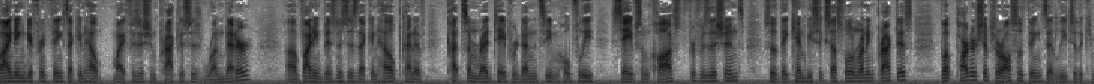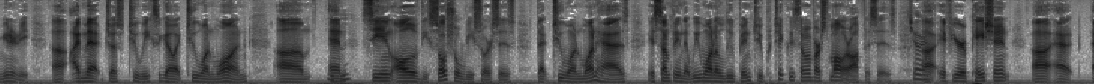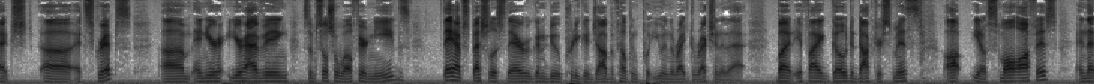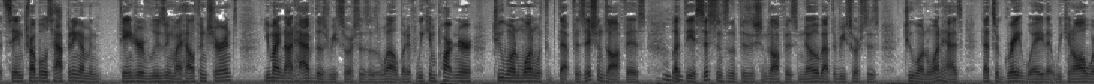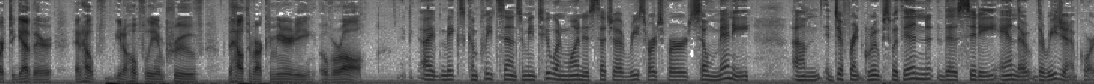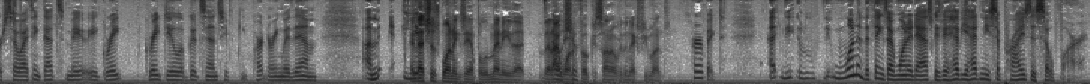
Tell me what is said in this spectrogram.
finding different things that can help my physician practices run better, um, finding businesses that can help kind of cut some red tape redundancy, and hopefully save some cost for physicians so that they can be successful in running practice. But partnerships are also things that lead to the community. Uh, I met just two weeks ago at 211. Um, mm-hmm. And seeing all of the social resources that 211 has is something that we want to loop into, particularly some of our smaller offices. Sure. Uh, if you're a patient uh, at at uh, at Scripps um, and you're you're having some social welfare needs, they have specialists there who are going to do a pretty good job of helping put you in the right direction of that. But if I go to Dr. Smith's, uh, you know, small office, and that same trouble is happening, I'm in danger of losing my health insurance you might not have those resources as well. But if we can partner 211 with that physician's office, mm-hmm. let the assistants in the physician's office know about the resources 211 has, that's a great way that we can all work together and help, you know, hopefully improve the health of our community overall. It makes complete sense. I mean, 211 is such a resource for so many um, different groups within the city and the, the region, of course. So I think that's a great great deal of good sense. You keep partnering with them. Um, and that's just one example of many that, that oh, I want sure. to focus on over the next few months. Perfect. Uh, one of the things I wanted to ask is have you had any surprises so far?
